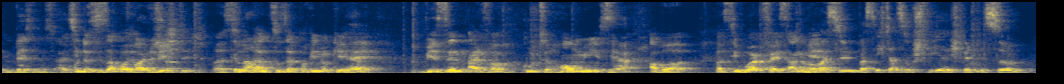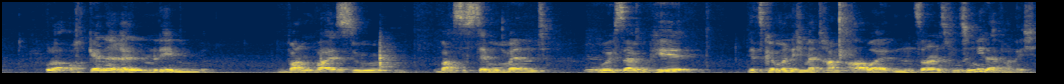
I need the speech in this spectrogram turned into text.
Im Business. Als Und das ist aber wichtig, weißt Genau. du, dann zu separieren, okay, Ja. hey, wir sind einfach gute Homies, Ja. aber was die Workface Aber angeht, weißt du, was ich da so schwierig finde, ist so, oder auch generell im Leben, wann weißt du, was ist der Moment, wo ich sage, okay, jetzt können wir nicht mehr dran arbeiten, sondern es funktioniert einfach nicht.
